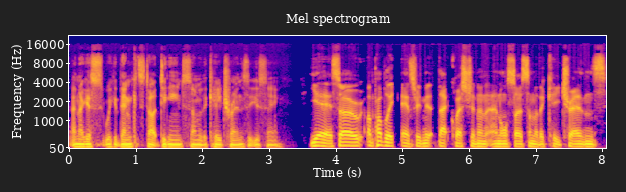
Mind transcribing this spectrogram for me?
And I guess we could then start digging into some of the key trends that you're seeing. Yeah, so I'm probably answering that, question and, and also some of the key trends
